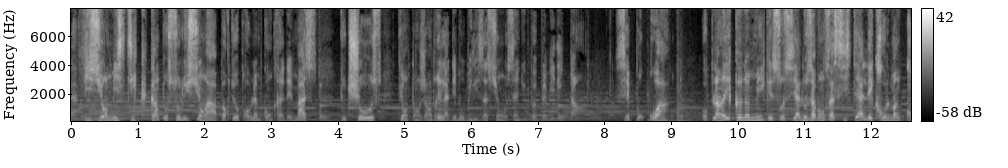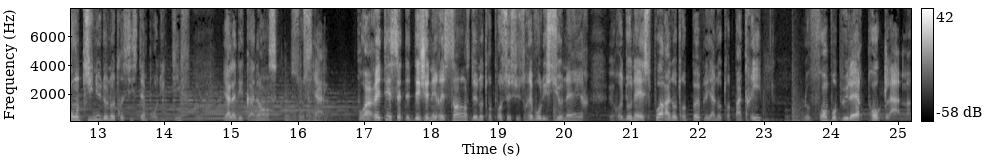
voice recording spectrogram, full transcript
la vision mystique quant aux solutions à apporter aux problèmes concrets des masses, toutes choses qui ont engendré la démobilisation au sein du peuple militant. C'est pourquoi au plan économique et social, nous avons assisté à l'écroulement continu de notre système productif et à la décadence sociale. Pour arrêter cette dégénérescence de notre processus révolutionnaire et redonner espoir à notre peuple et à notre patrie, le Front populaire proclame.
